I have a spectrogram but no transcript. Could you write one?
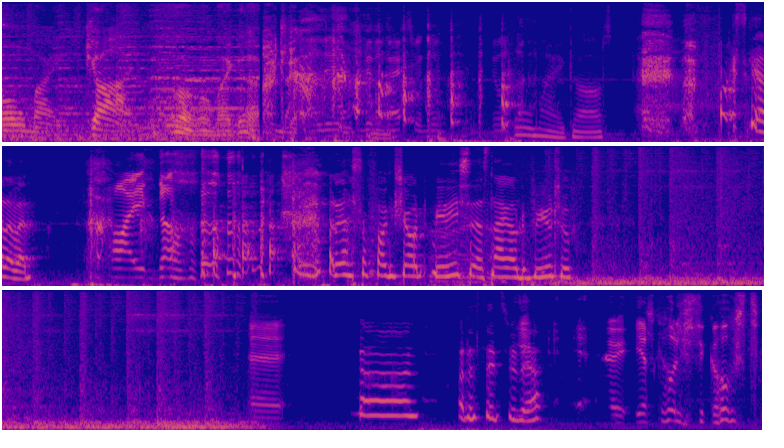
Oh my god. Oh my god. Oh my god. Fuck sker der, mand? Ej, no. Og det er så fucking sjovt. Vi lige sidder og snakker om det på YouTube. Øh, Lol. Hvor er det sindssygt, det er. øh, jeg skriver lige til Ghost.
